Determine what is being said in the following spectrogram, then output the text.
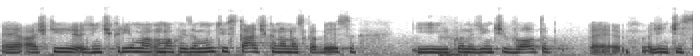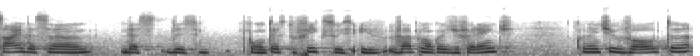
é, acho que a gente cria uma, uma coisa muito estática na nossa cabeça e quando a gente volta, é, a gente sai dessa, desse, desse contexto fixo e, e vai para uma coisa diferente. Quando a gente volta,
